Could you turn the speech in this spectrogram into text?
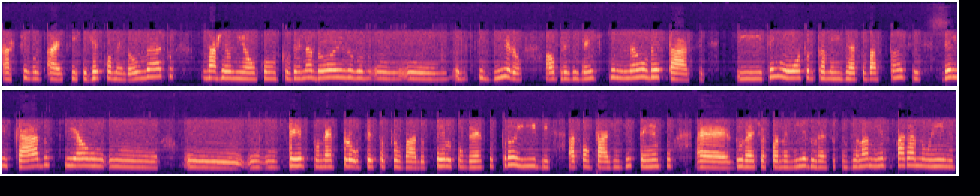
artigo, a equipe recomendou o veto. Na reunião com os governadores, o, o, o, eles pediram ao presidente que não vetasse. E tem um outro também veto bastante delicado, que é um, um o, o, texto, né, o texto aprovado pelo Congresso proíbe a contagem de tempo é, durante a pandemia, durante o congelamento, para anuênios,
